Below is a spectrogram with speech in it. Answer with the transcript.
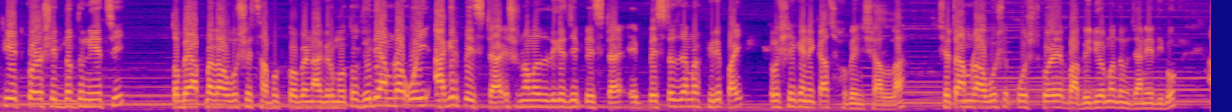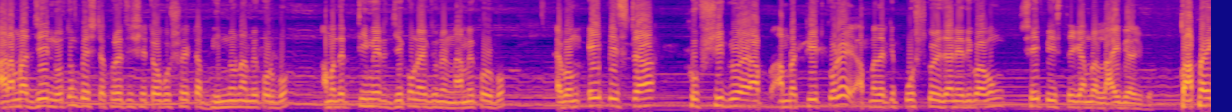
ক্রিয়েট করার সিদ্ধান্ত নিয়েছি। তবে আপনারা অবশ্যই সাপোর্ট করবেন আগের মতো। যদি আমরা ওই আগের পেজটা এসব আমাদের দিকে যে পেজটা এই পেজটা যদি আমরা ফিরে পাই, তবে সেখানে কাজ হবে ইনশাআল্লাহ। সেটা আমরা অবশ্যই পোস্ট করে বা ভিডিওর মাধ্যমে জানিয়ে দিব। আর আমরা যে নতুন পেজটা খুলেছি, সেটা অবশ্যই একটা ভিন্ন নামে করব। আমাদের টিমের যে কোনো একজনের নামে করব। এবং এই পেজটা খুব শীঘ্রই আমরা ক্রিয়েট করে আপনাদেরকে পোস্ট করে জানিয়ে দিব এবং সেই পেজ থেকে আমরা লাইভে আসব। তো আপনারা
